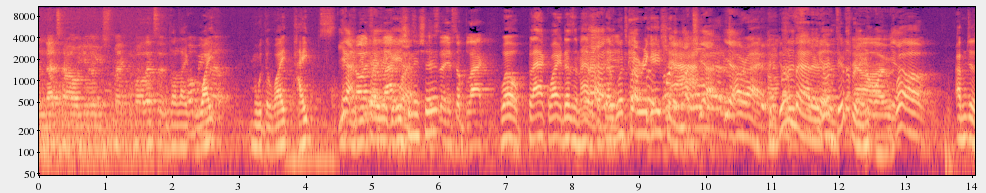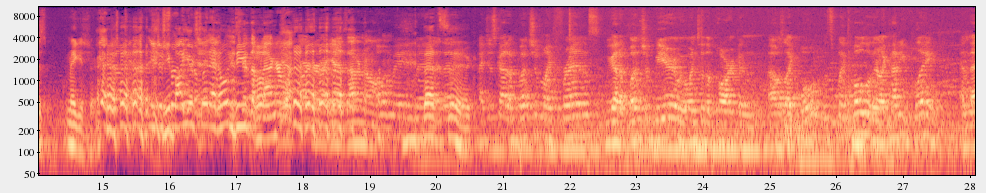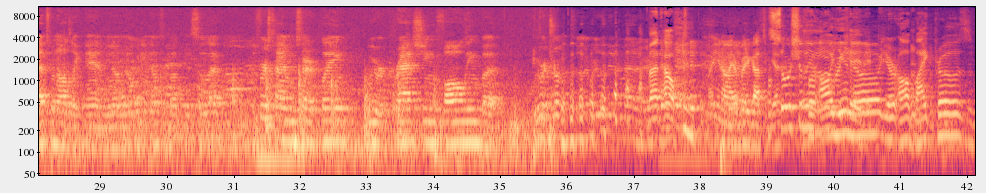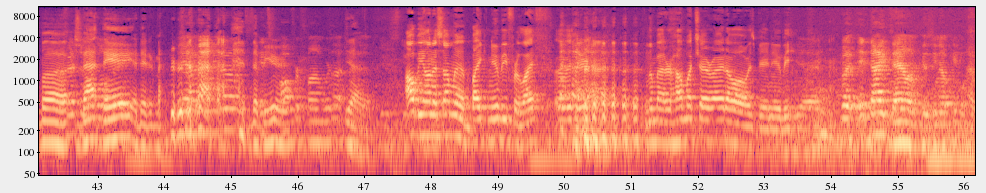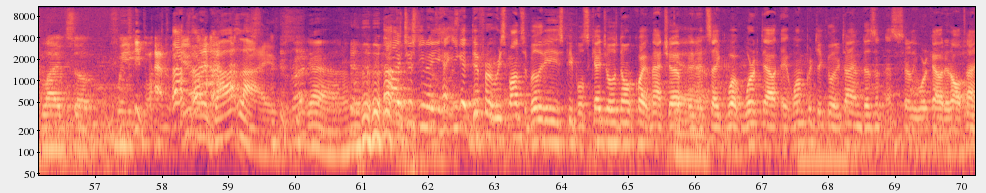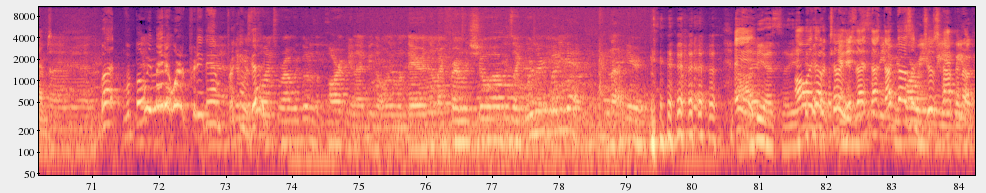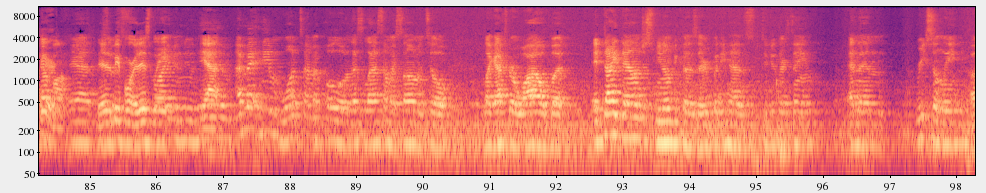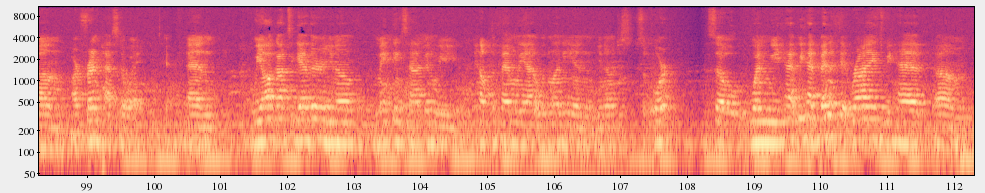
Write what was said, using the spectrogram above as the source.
and that's how you know you smack the ball. That's a The like oh, homemade white mallet. with the white pipes. Yeah, No, it's a black irrigation one. and shit. It's a, it's a black. Well, black, white doesn't matter. Yeah, but that one's for yeah, irrigation. Pretty much, yeah, yeah. All right. It doesn't matter. They're different. Yeah. Well, I'm just making sure. Yeah, just- you just you buy your shit at Home It's Depot. the blacker was harder, I guess. I don't know. Homemade, man. That's sick. I just got a bunch of my friends. We got a bunch of beer and we went to the park and I was like, "Whoa, let's play polo." They're like, "How do you play?" And that's when I was like, "Damn, you know, nobody knows about this." So that the first time we started playing, we were crashing, falling, but we were drunk, so it really didn't matter. That helped. You know, everybody got together. Socially For all you lubricated. know, you're all bike pros, but Professional that day it didn't matter. Yeah, I mean, you know, it's, The it's beer. all for fun. We're not trying Yeah. to do stupid I'll be honest, I'm a bike newbie for life over here. no matter how much I ride, I'll always be a newbie. Yeah, but it died down because you know people have lives, so we People have Got lives. Yeah. No, it's just you know you, ha- you get different responsibilities. People's schedules don't quite match up, and it's like what worked out at one particular time doesn't necessarily work out at all times. Time. But but we made it work pretty damn Yeah, there was good. points where I would go to the park and I'd be the only one there, and then my friend would show up. He's like, "Where's everybody at?" I'm not here. Hey, Obviously. all I gotta tell you is that that, that doesn't we- just we- happen we up here. on. Yeah, This is before this before I week. him. Yeah. I met him one time at Polo, and that's the last time I saw him until like after a while. But it died down just you know because everybody has to do their thing, and then recently um, our friend passed away, and we all got together. You know, made things happen. We helped the family out with money and you know just support. So when we had we had benefit rides, we had um,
